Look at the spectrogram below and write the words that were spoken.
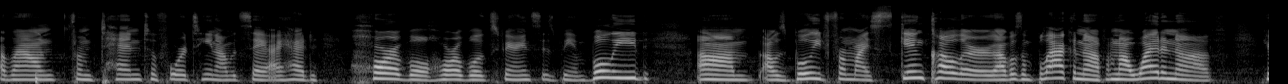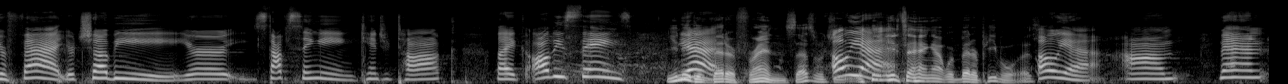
around from 10 to 14 I would say I had horrible horrible experiences being bullied. Um, I was bullied for my skin color. I wasn't black enough. I'm not white enough. You're fat. You're chubby. You're stop singing. Can't you talk? like all these things. You needed Yeah. better friends. That's what you Oh, yeah. you need to hang out with better people. That's, Oh yeah, um, man.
